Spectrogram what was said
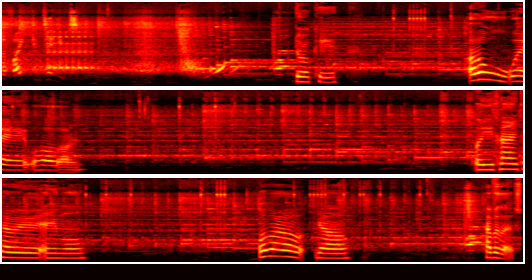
The fight continues. Door key. Oh, wait, hold on. Oh, you can't carry it anymore. What about, no. How about this?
